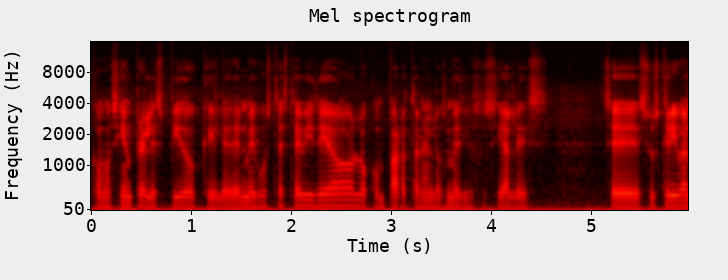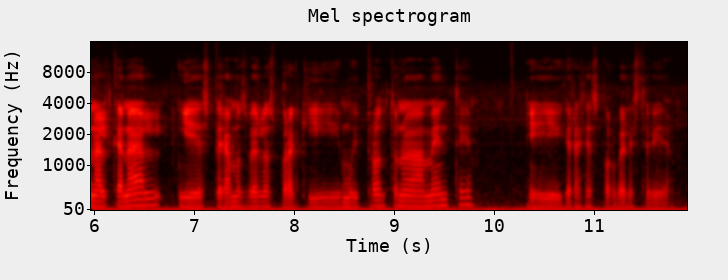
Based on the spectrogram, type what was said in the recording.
como siempre les pido que le den me gusta a este video, lo compartan en los medios sociales, se suscriban al canal y esperamos verlos por aquí muy pronto nuevamente. Y gracias por ver este video.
